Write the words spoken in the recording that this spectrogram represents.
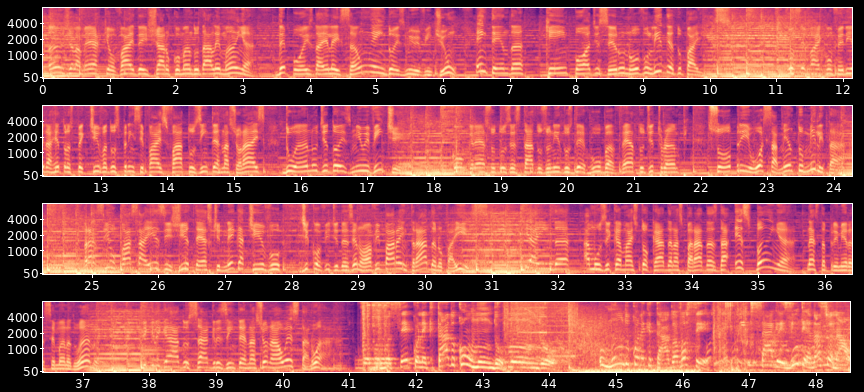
Angela Merkel vai deixar o comando da Alemanha depois da eleição em 2021, entenda quem pode ser o novo líder do país. Você vai conferir a retrospectiva dos principais fatos internacionais do ano de 2020. Congresso dos Estados Unidos derruba veto de Trump sobre o orçamento militar. Brasil passa a exigir teste negativo de Covid-19 para entrada no país. E ainda a música mais tocada nas paradas da Espanha nesta primeira semana do ano. Fique ligado, Sagres Internacional está no ar. Você conectado com o mundo. Mundo. O mundo conectado a você. Sagres Internacional.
